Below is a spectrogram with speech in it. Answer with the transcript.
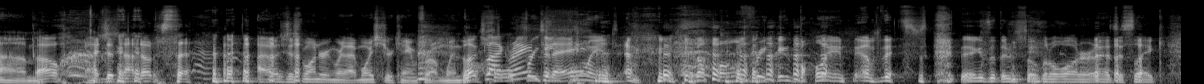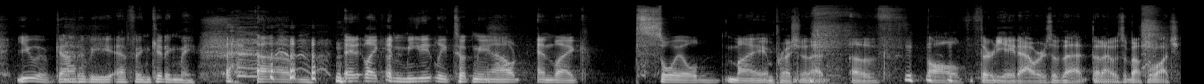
Um, oh, I did not notice that. I was just wondering where that moisture came from. When the looks like rain today. Point, the whole freaking point of this thing is that there's so little water, and I was just like, "You have got to be effing kidding me!" Um, it like immediately took me out and like soiled my impression of that of all 38 hours of that that I was about to watch.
